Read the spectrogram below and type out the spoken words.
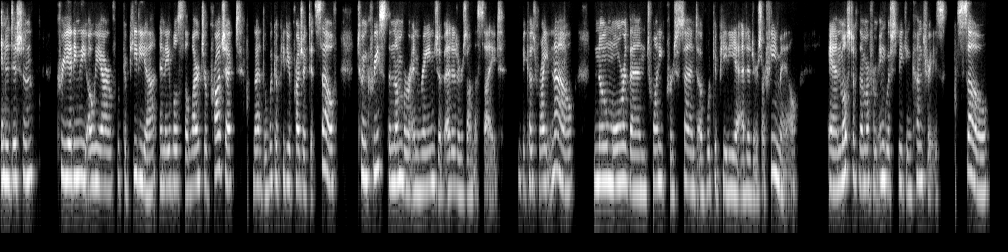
In addition, creating the OER of Wikipedia enables the larger project, the, the Wikipedia project itself, to increase the number and range of editors on the site. Because right now, no more than 20% of Wikipedia editors are female, and most of them are from English speaking countries. So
